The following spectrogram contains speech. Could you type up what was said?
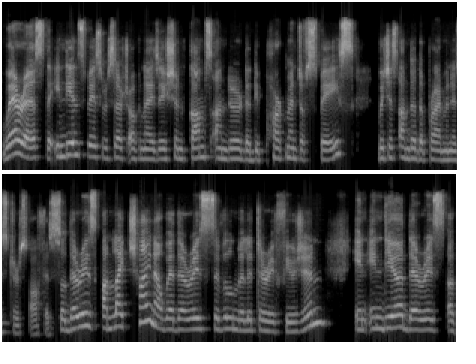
Whereas the Indian Space Research Organization comes under the Department of Space which is under the prime minister's office. So there is, unlike China, where there is civil military fusion, in India, there is a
